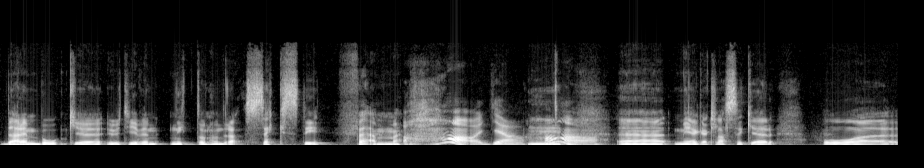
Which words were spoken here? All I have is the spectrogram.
det här är en bok eh, utgiven 1960 fem. Aha, jaha. Mm. Eh, megaklassiker. Och eh,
